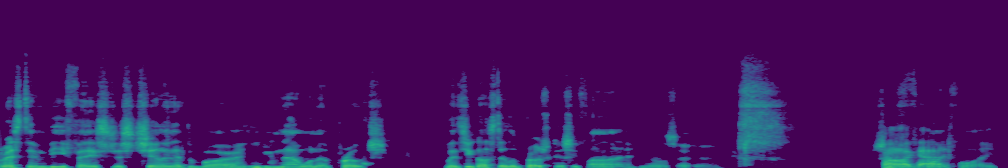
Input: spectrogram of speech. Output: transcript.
rest in B face, just chilling at the bar. You do not want to approach, but you gonna still approach because she fine. You know what I'm saying? She Oh my God. fine.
